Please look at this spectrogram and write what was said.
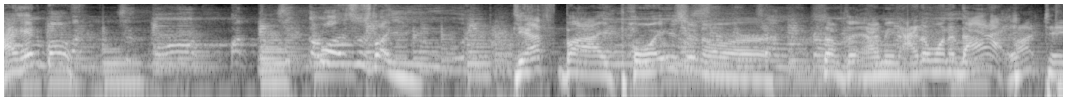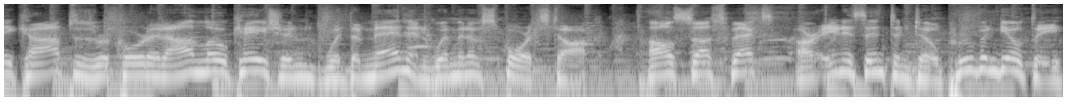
I hit them both. Well, this is like death by poison or something. I mean, I don't want to die. Hot Take Cops is recorded on location with the men and women of sports talk. All suspects are innocent until proven guilty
